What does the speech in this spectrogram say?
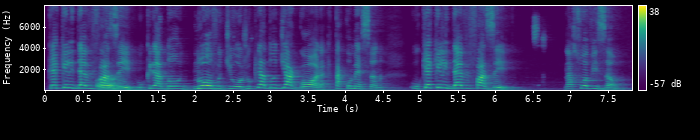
o que é que ele deve fazer? Oh. O criador novo de hoje, o criador de agora, que está começando, o que é que ele deve fazer, na sua visão?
